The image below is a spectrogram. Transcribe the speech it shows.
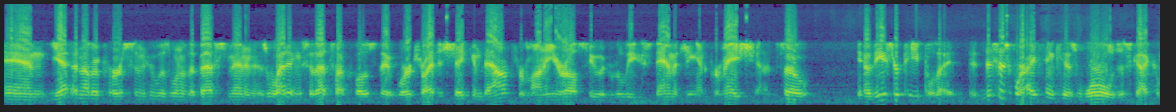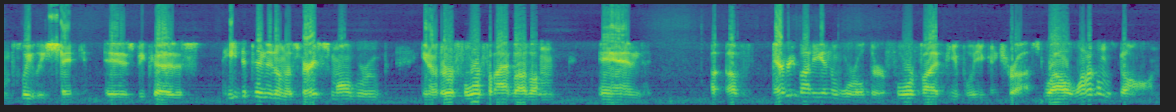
And yet another person who was one of the best men in his wedding, so that's how close they were, tried to shake him down for money or else he would release damaging information. So, you know, these are people that this is where I think his world just got completely shaken is because he depended on this very small group. You know, there were four or five of them, and of everybody in the world, there are four or five people you can trust. Well, one of them's gone,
